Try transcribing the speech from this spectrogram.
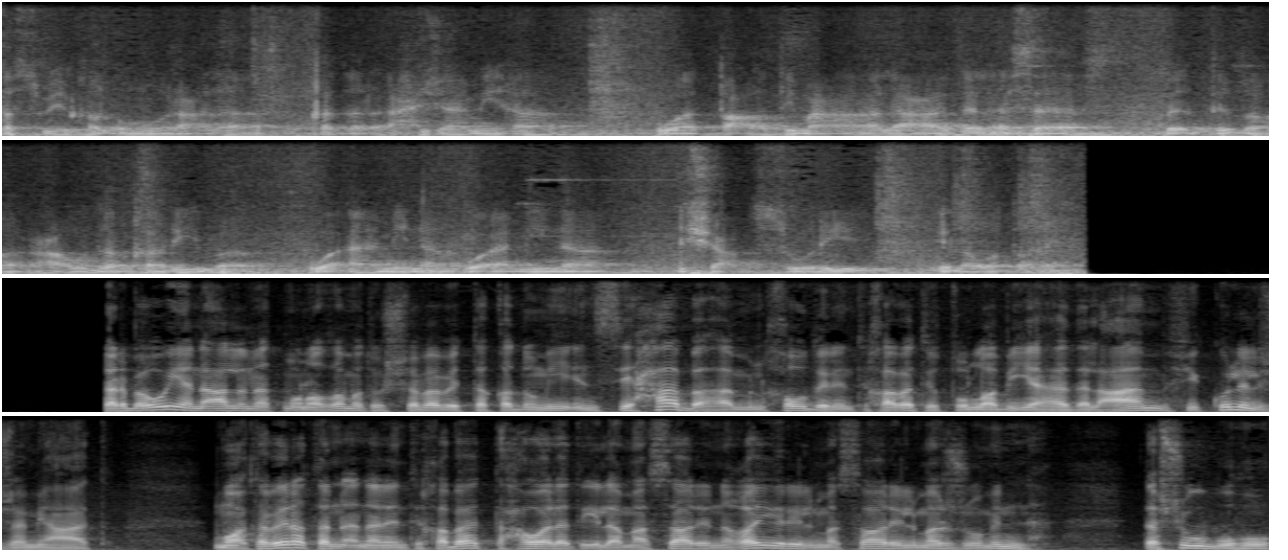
تسويق الأمور على قدر أحجامها والتعاطي معها على هذا الأساس بانتظار عودة قريبة وآمنة وأمينة للشعب السوري إلى وطنه. تربويا أعلنت منظمة الشباب التقدمي انسحابها من خوض الانتخابات الطلابية هذا العام في كل الجامعات معتبرة أن الانتخابات تحولت إلى مسار غير المسار المرجو منه تشوبه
